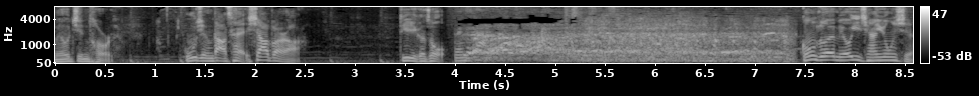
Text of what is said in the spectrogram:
没有尽头了，无精打采。下班啊，第一个走，工作也没有以前用心，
